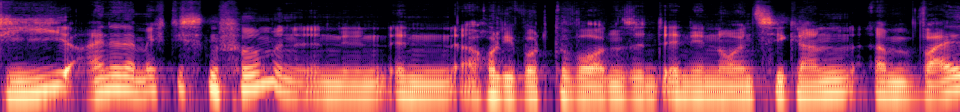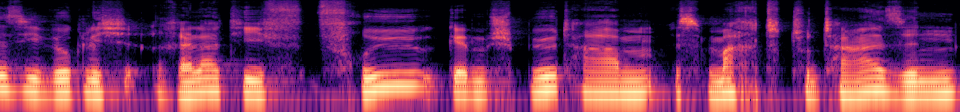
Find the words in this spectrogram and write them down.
die eine der mächtigsten Firmen in, in, Hollywood geworden sind in den 90ern, ähm, weil sie wirklich relativ früh gespürt haben, es macht total Sinn,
